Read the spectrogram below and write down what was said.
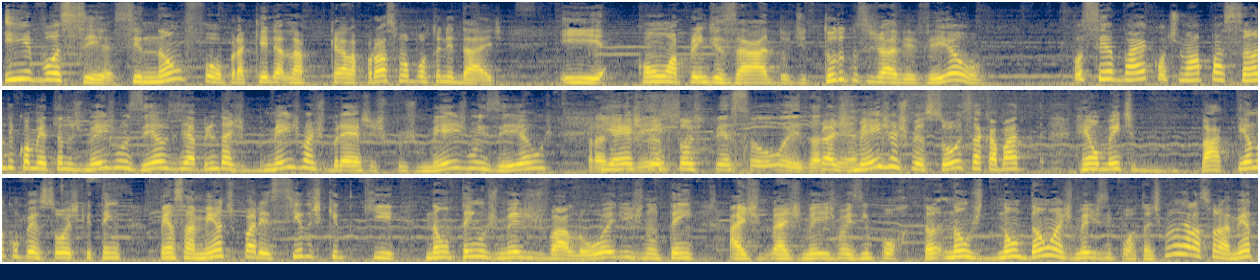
E você, se não for para aquela próxima oportunidade e com o aprendizado de tudo que você já viveu, você vai continuar passando e cometendo os mesmos erros e abrindo as mesmas brechas para os mesmos erros. Para e aí as mesmas pessoas pessoas, para as mesmas pessoas acabar realmente batendo com pessoas que têm pensamentos parecidos, que, que não têm os mesmos valores, não têm as, as mesmas importâncias, não, não dão as mesmas importâncias. Porque no relacionamento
